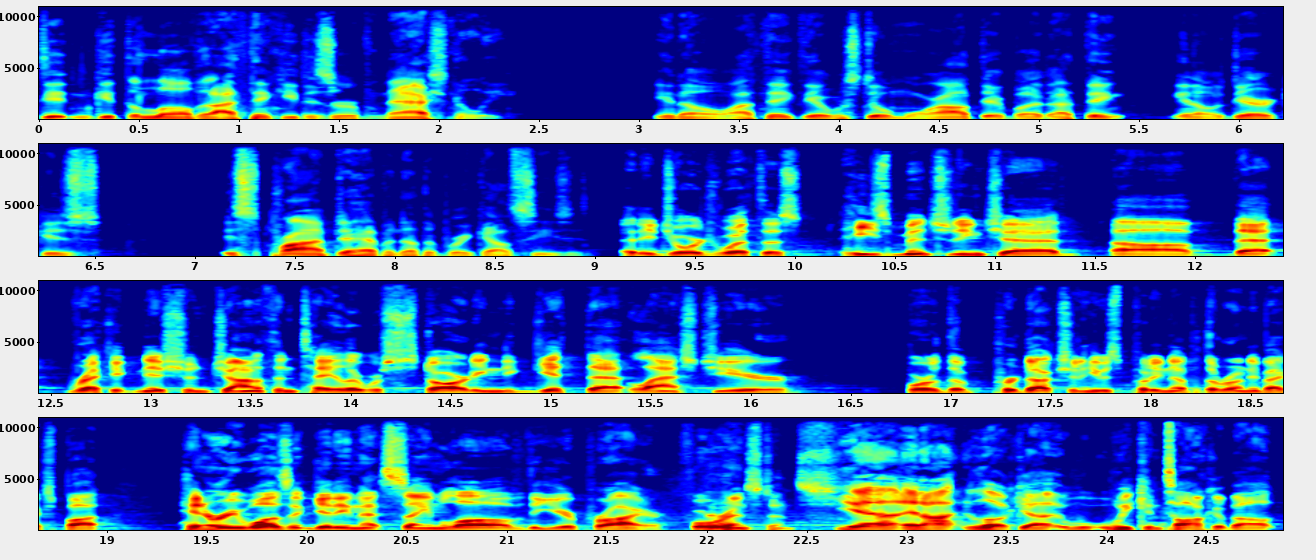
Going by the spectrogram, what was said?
didn't get the love that I think he deserved nationally. You know, I think there was still more out there, but I think, you know, Derrick is is primed to have another breakout season. Eddie George with us. He's mentioning, Chad, uh, that recognition. Jonathan Taylor was starting to get that last year for the production he was putting up at the running back spot. Henry wasn't getting that same love the year prior, for right. instance. Yeah, and I look, uh, we can talk about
